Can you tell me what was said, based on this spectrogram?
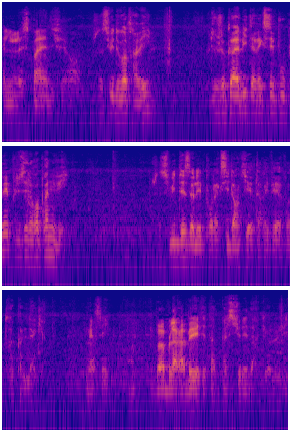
Elles ne laissent pas indifférent. Je suis de votre avis. Plus je cohabite avec ces poupées, plus elles reprennent vie. Je suis désolé pour l'accident qui est arrivé à votre collègue. Merci. Bob Larabé était un passionné d'archéologie.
